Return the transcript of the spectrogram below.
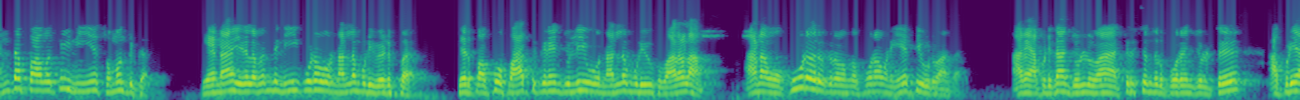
அந்த பாவத்தையும் நீயே சுமந்துக்க. ஏன்னா இதில் வந்து நீ கூட ஒரு நல்ல முடிவு எடுப்ப. சரி பப்புவை பார்த்துக்கிறேன்னு சொல்லி ஒரு நல்ல முடிவுக்கு வரலாம். ஆனால் உன் கூட இருக்கிறவங்க பூரா அவனை ஏற்றி விடுவாங்க. அவன் அப்படி தான் சொல்லுவேன். திருச்செந்தூர் போகிறேன்னு சொல்லிட்டு அப்படியே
